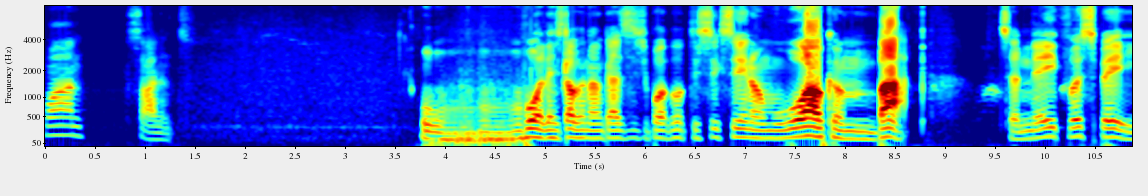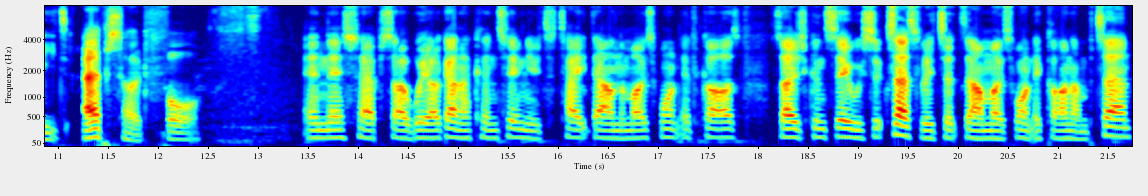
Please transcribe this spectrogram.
one, silence. What is going on guys, is your boy Bob216 and welcome back to Need for Speed episode 4. In this episode we are going to continue to take down the most wanted cars. So as you can see we successfully took down most wanted car number 10.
